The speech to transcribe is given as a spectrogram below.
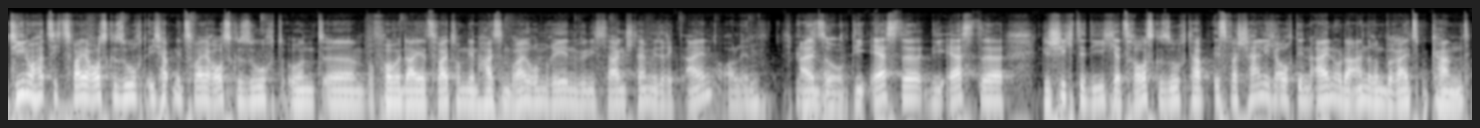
Tino hat sich zwei rausgesucht, ich habe mir zwei rausgesucht und äh, bevor wir da jetzt weiter um den heißen Brei rumreden, würde ich sagen, stellen wir direkt ein. All in. Also, die erste, die erste Geschichte, die ich jetzt rausgesucht habe, ist wahrscheinlich auch den einen oder anderen bereits bekannt.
